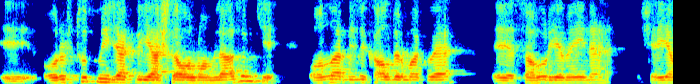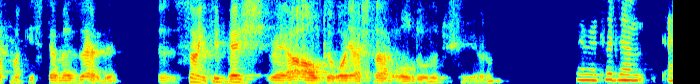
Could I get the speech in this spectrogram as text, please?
E, oruç tutmayacak bir yaşta olmam lazım ki onlar bizi kaldırmak ve e, sahur yemeğine şey yapmak istemezlerdi. E, sanki 5 veya 6 o yaşlar olduğunu düşünüyorum. Evet hocam, e,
